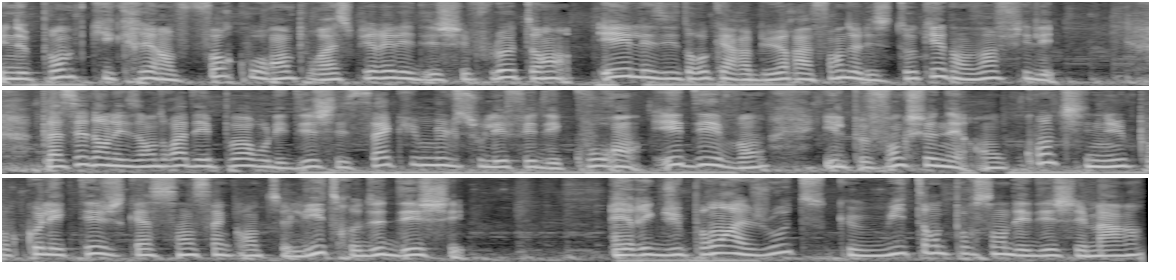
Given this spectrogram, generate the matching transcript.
une pompe qui crée un fort courant pour aspirer les déchets flottants et les hydrocarbures afin de les stocker dans un filet. Placé dans les endroits des ports où les déchets s'accumulent sous l'effet des courants et des vents, il peut fonctionner en continu pour collecter jusqu'à 150 litres de déchets. Éric Dupont ajoute que 80% des déchets marins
